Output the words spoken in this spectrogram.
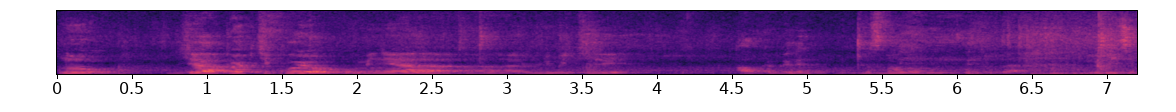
Ну, я практикую, у меня э, любители алкоголя в основном. Да. Любитель.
